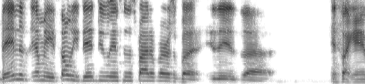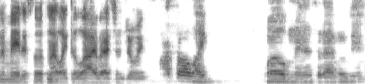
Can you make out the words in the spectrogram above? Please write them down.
Then I mean, Sony did do Into the Spider Verse, but it is uh, it's like animated, so it's not like the live action joints. I saw like 12 minutes of that movie.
